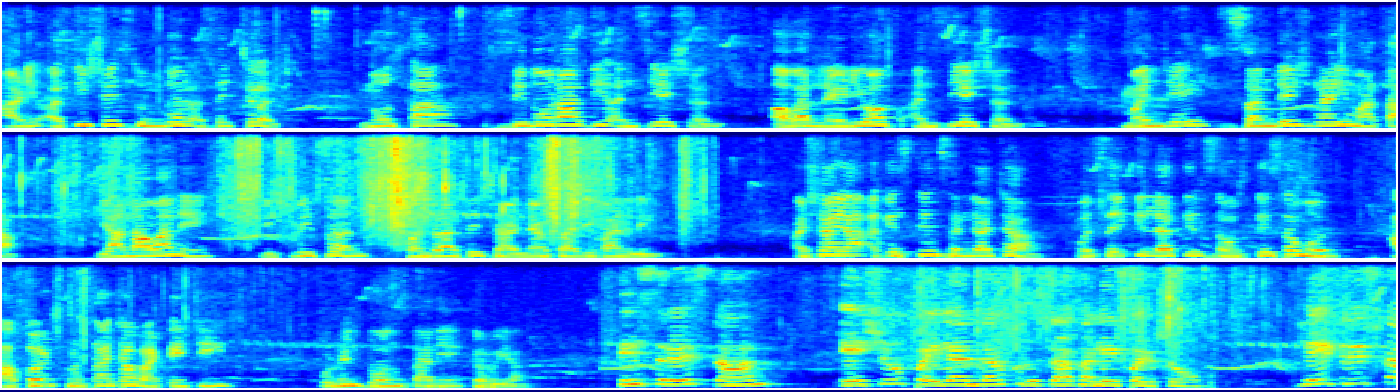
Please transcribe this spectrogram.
आणि अतिशय सुंदर असे चर्च नोसा सिनोरा दी अन्सिएशन आवर लेडी ऑफ अन्सिएशन म्हणजे संदेशग्राही माता या नावाने इसवी सन पंधराशे शहाण्णव साली बांधले. अशा या अगस्तीन संघाच्या वसई किल्ल्यातील संस्थेसमोर आपण कृताच्या वाटेची पुढील दोन स्थाने करूया. तिसरे स्थान येशू पहिल्यांदा कृताखाली पडतो. हे ख्रिस्ता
